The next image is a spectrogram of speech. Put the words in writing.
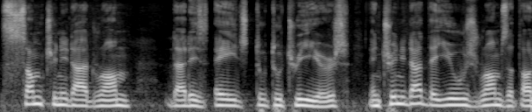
some Trinidad rum that is aged two to three years. In Trinidad, they use rums that are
